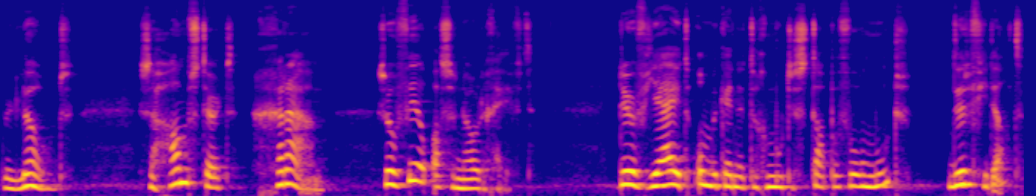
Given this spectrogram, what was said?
beloond. Ze hamstert graan, zoveel als ze nodig heeft. Durf jij het onbekende tegemoet te stappen vol moed? Durf je dat?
